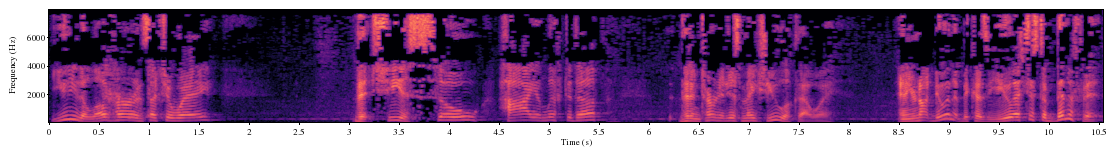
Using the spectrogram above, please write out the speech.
you need to love her in such a way that she is so high and lifted up that in turn it just makes you look that way. And you're not doing it because of you. That's just a benefit.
